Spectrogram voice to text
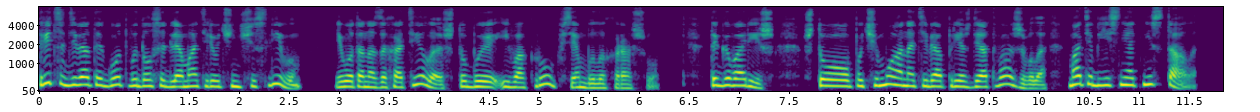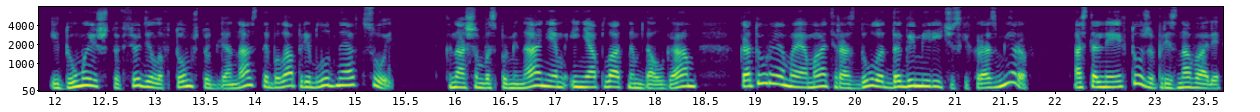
39-й год выдался для матери очень счастливым, и вот она захотела, чтобы и вокруг всем было хорошо. Ты говоришь, что почему она тебя прежде отваживала, мать объяснять не стала, и думаешь, что все дело в том, что для нас ты была приблудной овцой, к нашим воспоминаниям и неоплатным долгам, которые моя мать раздула до гомерических размеров, остальные их тоже признавали,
